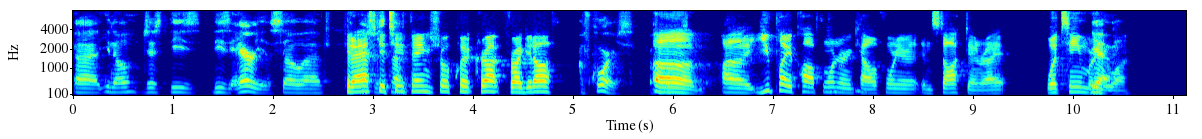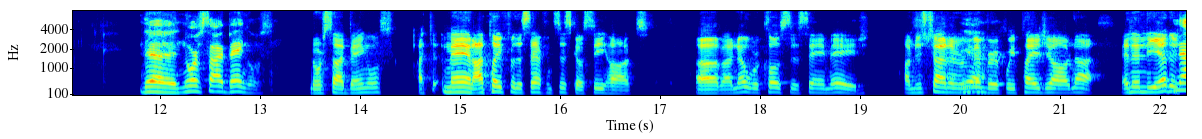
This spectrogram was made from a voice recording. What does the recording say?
uh, you know, just these these areas. So uh Could I ask you two things real quick, Croc, before I get off? Of course. Of um uh you play Pop Warner in California in Stockton, right? What team were yeah. you on? The Northside Bengals. Northside Bengals. I th- man, I played for the San Francisco Seahawks. Um, I know we're close to the same age. I'm just trying to remember yeah. if we played y'all or not. And then the other nah,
